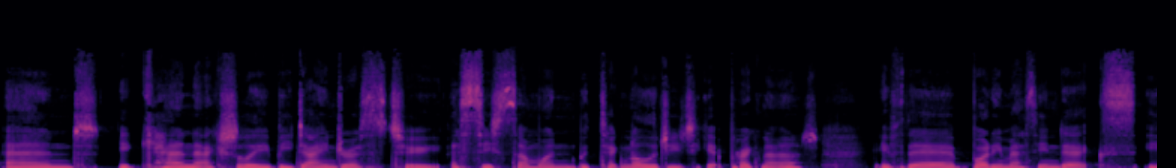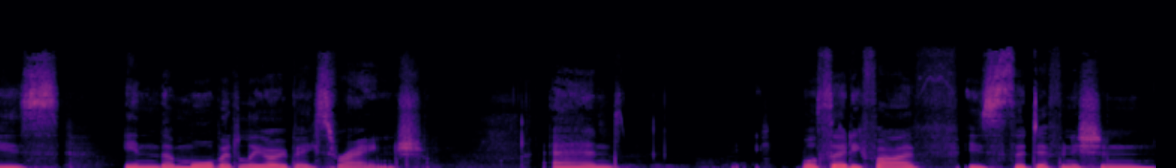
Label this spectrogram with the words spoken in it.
And it can actually be dangerous to assist someone with technology to get pregnant if their body mass index is in the morbidly obese range. And well, 35 is the definition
